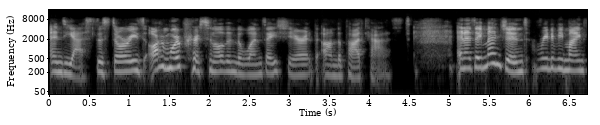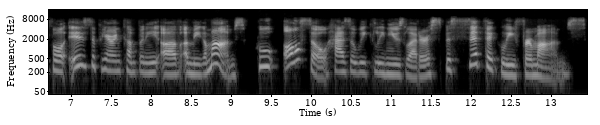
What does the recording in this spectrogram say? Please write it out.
And yes, the stories are more personal than the ones I share on the podcast. And as I mentioned, to Be Mindful is the parent company of Amiga Moms, who also has a weekly newsletter specifically for moms.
